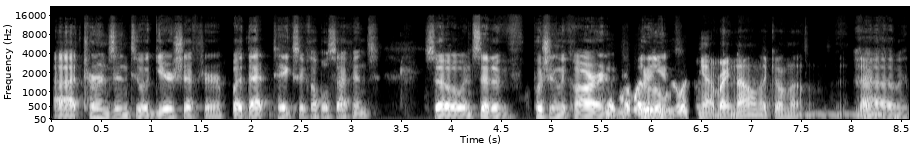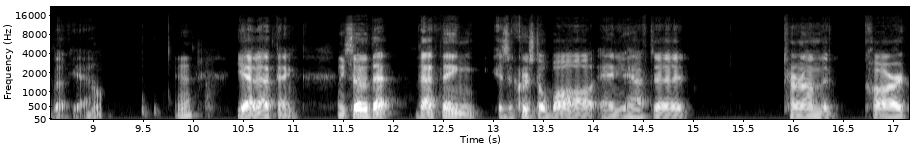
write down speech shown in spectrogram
uh, turns into a gear shifter, but that takes a couple seconds. So instead of pushing the car and what, what are we looking at right now, like on the, uh, let me look, yeah, yeah, yeah, that thing. So that that thing is a crystal ball, and you have to turn on the car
